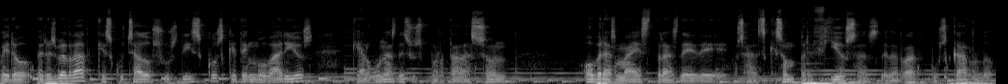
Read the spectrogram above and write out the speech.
pero, pero es verdad que he escuchado sus discos, que tengo varios, que algunas de sus portadas son obras maestras de, de, o sea, es que son preciosas, de verdad, buscarlo.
